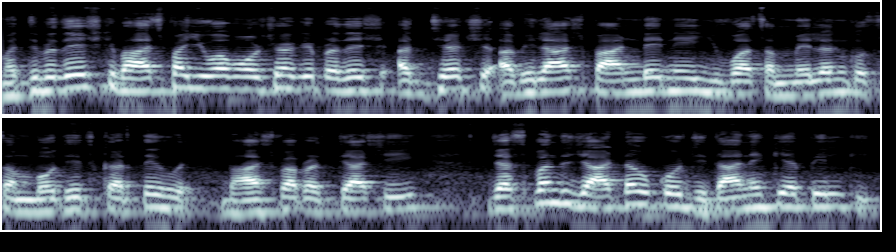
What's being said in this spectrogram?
मध्य प्रदेश के भाजपा युवा मोर्चा के प्रदेश अध्यक्ष अभिलाष पांडे ने युवा सम्मेलन को संबोधित करते हुए भाजपा प्रत्याशी जसवंत जाटव को जिताने की अपील की।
